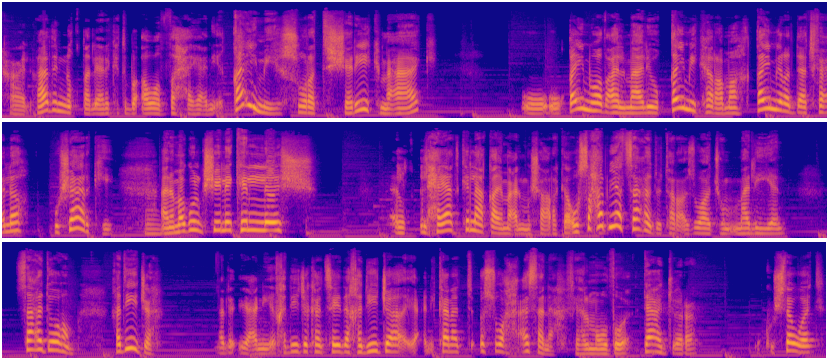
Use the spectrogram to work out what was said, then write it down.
حلو. هذه النقطة اللي أنا كنت أوضحها يعني قيمي صورة الشريك معك وقيمي وضعه المالي وقيمي كرمه قيمي ردات فعله وشاركي. مم. أنا ما أقول لك شيلي كلش. ال- الحياة كلها قائمة على المشاركة. والصحابيات ساعدوا ترى أزواجهم ماليا. ساعدوهم. خديجة. يعني خديجة كانت سيدة. خديجة يعني كانت أسوة حسنة في هالموضوع. تاجرة. وش سوت؟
